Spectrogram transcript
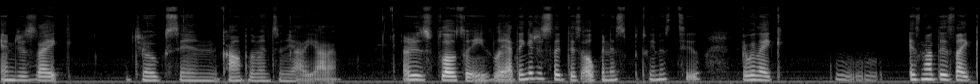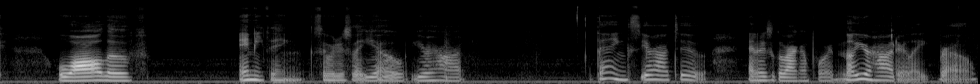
and just like jokes and compliments and yada yada. It just flows so easily. I think it's just like this openness between us two. They were like, it's not this like wall of anything. So we're just like, yo, you're hot. Thanks, you're hot too. And just go back and forth. No, you're hotter. Like, bro,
